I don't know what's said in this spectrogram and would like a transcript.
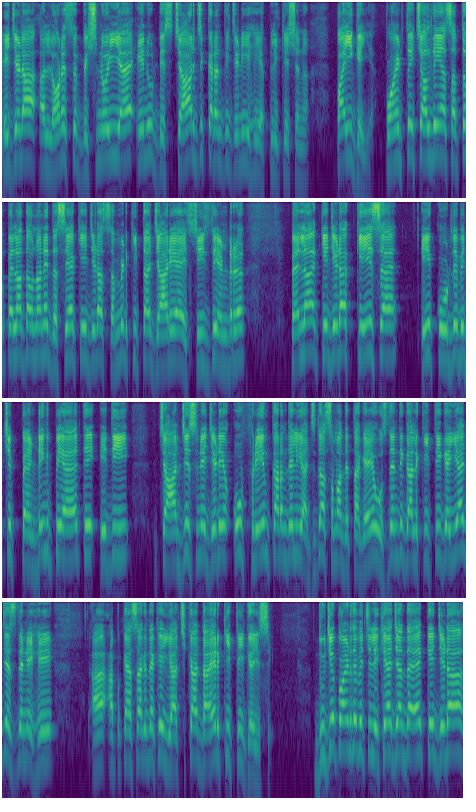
ਇਹ ਜਿਹੜਾ ਅ, ਲਾਰੈਂਸ ਬਿਸ਼ਨੋਈ ਹੈ ਇਹਨੂੰ ਡਿਸਚਾਰਜ ਕਰਨ ਦੀ ਜਿਹੜੀ ਇਹ ਐਪਲੀਕੇਸ਼ਨ ਪਾਈ ਗਈ ਹੈ। ਪੁਆਇੰਟ ਤੇ ਚੱਲਦੇ ਹਾਂ। ਸਭ ਤੋਂ ਪਹਿਲਾਂ ਤਾਂ ਉਹਨਾਂ ਨੇ ਦੱਸਿਆ ਕਿ ਜਿਹੜਾ ਸਬਮਿਟ ਕੀਤਾ ਜਾ ਰਿਹਾ ਹੈ ਇਸ ਚੀਜ਼ ਦੇ ਅੰਡਰ ਪਹਿਲਾਂ ਕਿ ਜਿਹੜਾ ਕੇਸ ਹੈ ਇਹ ਕੋਰਟ ਦੇ ਵਿੱਚ ਪੈਂਡਿੰਗ ਪਿਆ ਹੈ ਤੇ ਇਹਦੀ ਚਾਰजेस ਨੇ ਜਿਹੜੇ ਉਹ ਫਰੇਮ ਕਰਨ ਦੇ ਲਈ ਅੱਜ ਦਾ ਸਮਾਂ ਦਿੱਤਾ ਗਿਆ ਹੈ। ਉਸ ਦਿਨ ਦੀ ਗੱਲ ਕੀਤੀ ਗਈ ਹੈ ਜਿਸ ਦਿਨ ਇਹ ਆਪ ਕਹਿ ਸਕਦੇ ਕਿ ਯਾਚਿਕਾ ਦਾਇਰ ਕੀਤੀ ਗਈ ਸੀ। ਦੂਜੇ ਪੁਆਇੰਟ ਦੇ ਵਿੱਚ ਲਿਖਿਆ ਜਾਂਦਾ ਹੈ ਕਿ ਜਿਹੜਾ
